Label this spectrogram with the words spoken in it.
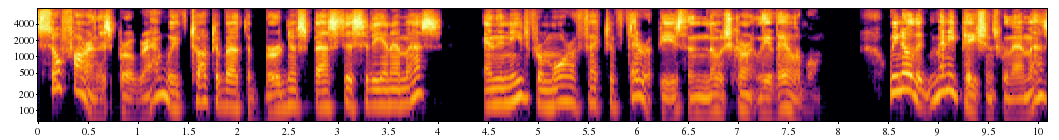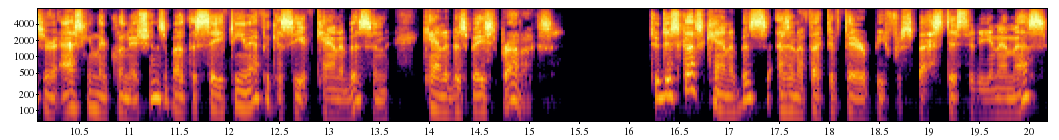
So far in this program, we've talked about the burden of spasticity in MS and the need for more effective therapies than those currently available. We know that many patients with MS are asking their clinicians about the safety and efficacy of cannabis and cannabis based products. To discuss cannabis as an effective therapy for spasticity in MS,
